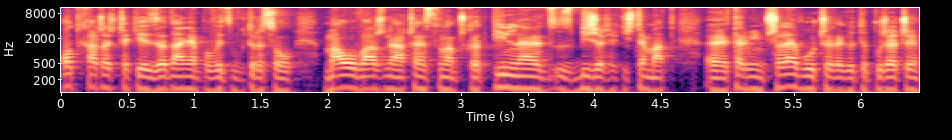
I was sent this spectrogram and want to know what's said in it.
odhaczać takie zadania, powiedzmy, które są mało ważne, a często na przykład pilne, zbliżać jakiś temat, e, termin przelewu czy tego typu rzeczy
